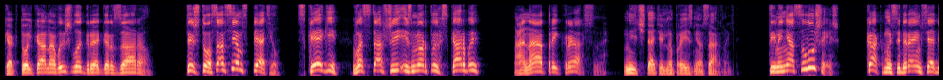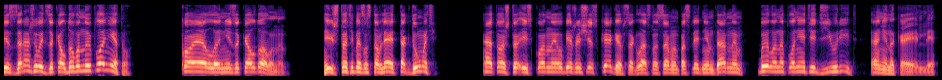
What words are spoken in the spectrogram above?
Как только она вышла, Грегор заорал. «Ты что, совсем спятил? Скеги, восставшие из мертвых скарбы?» «Она прекрасна», — мечтательно произнес Арнольд. «Ты меня слушаешь? Как мы собираемся обеззараживать заколдованную планету?» «Коэлла не заколдована». «И что тебя заставляет так думать?» «А то, что исконное убежище Скэгов, согласно самым последним данным, было на планете Дьюрид, а не на Коэлле.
